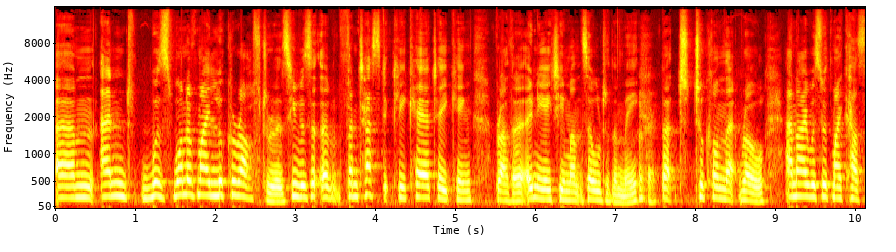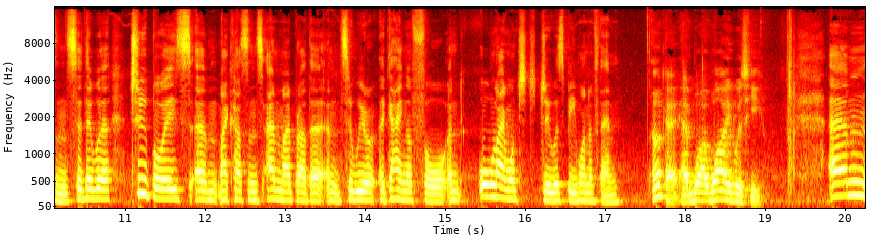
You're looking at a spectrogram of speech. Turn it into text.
um, and was one of my looker afterers. He was a, a fantastically caretaking brother, only 18 months older than me, Okay. but took on that role. And I was with my cousins, so there were two boys, um, my cousins, and my brother, and so we were a gang of four. And all I wanted to do was be one of them. Okay. And why? Why was he? Um,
